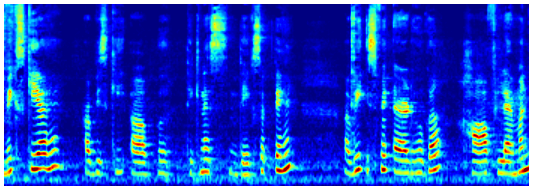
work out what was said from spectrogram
मिक्स किया है। अब इसकी आप थिकनेस देख सकते हैं। अभी इसमें ऐड होगा हाफ़ लेमन,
